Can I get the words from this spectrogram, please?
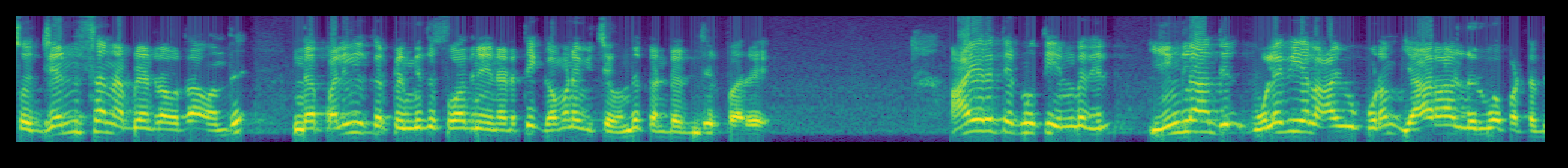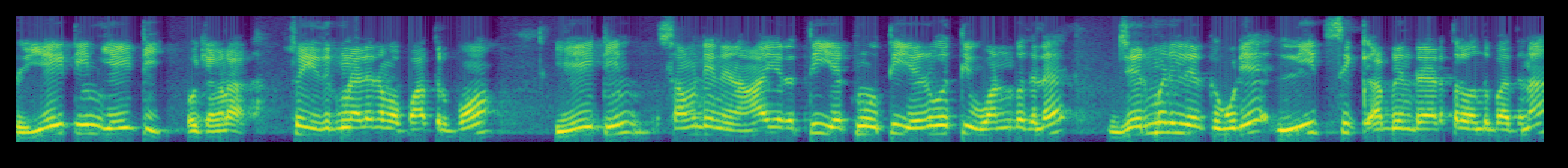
ஸோ ஜென்சன் அப்படின்றவர் தான் வந்து இந்த பளிங்கு கற்கள் மீது சோதனை நடத்தி கவனவீச்சை வந்து கண்டறிஞ்சிருப்பாரு. ஆயிரத்தி எட்நூத்தி எண்பதில் இங்கிலாந்தில் உளவியல் ஆய்வுக்கூடம் யாரால் நிறுவப்பட்டது? எயிட்டீன் எயிட்டி ஓகேங்களா ஸோ இதுக்கு முன்னாலே நம்ம பார்த்துருப்போம். எயிட்டீன் செவன்டி நைன் ஆயிரத்தி எட்நூத்தி எழுபத்தி ஒன்பதுல ஜெர்மனியில் இருக்கக்கூடிய லீப்சிக் அப்படின்ற இடத்துல வந்து பார்த்தீங்கன்னா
